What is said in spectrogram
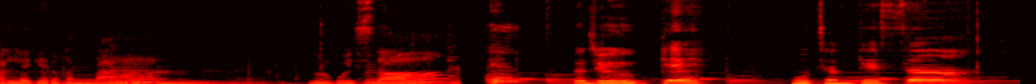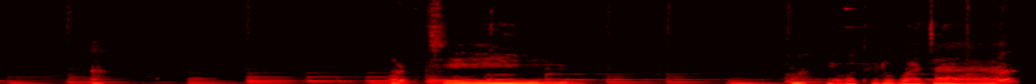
빨래개로 간다. 놀고 있어. 더 줄게. 못 참겠어. 아. 옳지. 어, 이거 두르고 하자.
